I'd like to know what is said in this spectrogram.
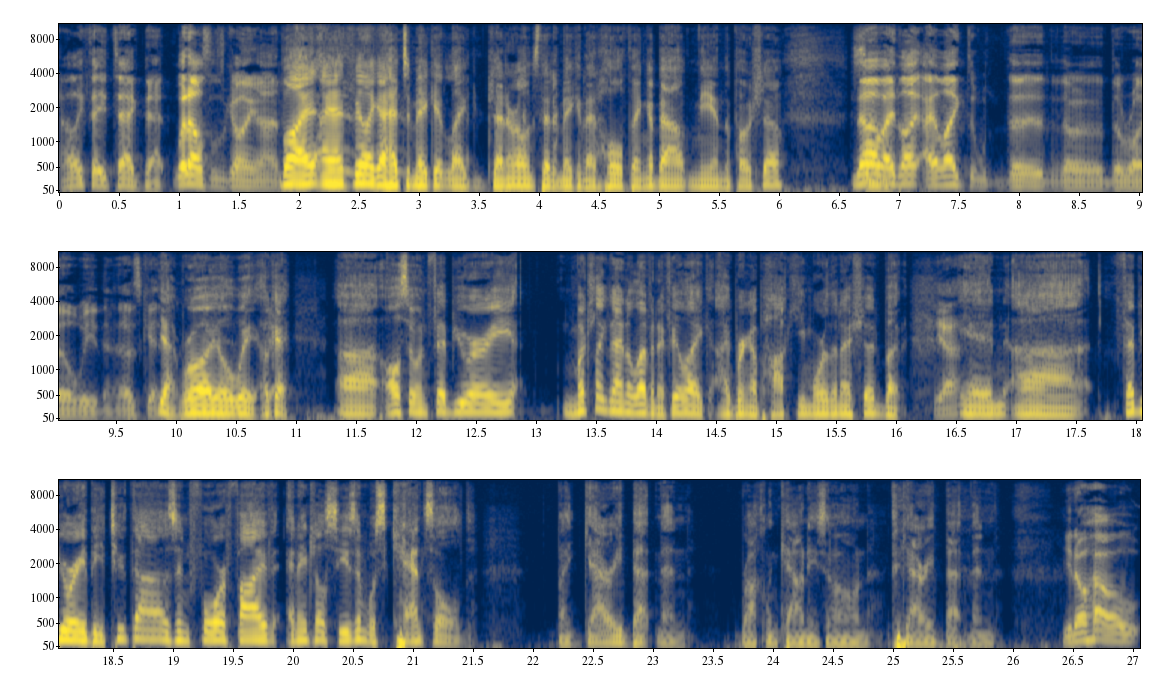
I like that you tagged that. What else was going on? Well, I, I feel like I had to make it like general instead of making that whole thing about me and the post show. no, so- I like I liked the, the the the royal we there. That was good. Yeah, Royal We. Okay. Uh, also in February, much like 9 11, I feel like I bring up hockey more than I should, but Yeah. in uh, February, the 2004 5 NHL season was canceled by Gary Bettman, Rockland County's own Gary Bettman. You know how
